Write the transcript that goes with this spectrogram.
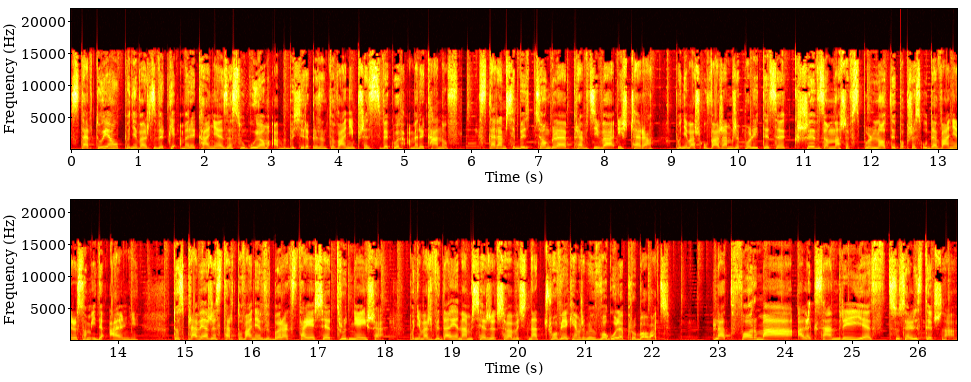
Startuję, ponieważ zwykli Amerykanie zasługują, aby być reprezentowani przez zwykłych Amerykanów. Staram się być ciągle prawdziwa i szczera, ponieważ uważam, że politycy krzywdzą nasze wspólnoty poprzez udawanie, że są idealni. To sprawia, że startowanie w wyborach staje się trudniejsze, ponieważ wydaje nam się, że trzeba być nad człowiekiem, żeby w ogóle próbować. Platforma Aleksandrii jest socjalistyczna,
